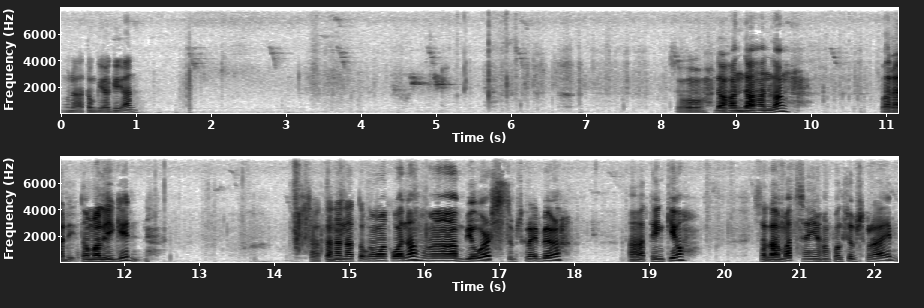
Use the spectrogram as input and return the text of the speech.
Muna atong giagian. So, dahan-dahan lang para di ta maligid. Sa tanan nato nga mga kuan no, mga viewers, subscriber. Ah, thank you. Salamat sa inyong pag-subscribe.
